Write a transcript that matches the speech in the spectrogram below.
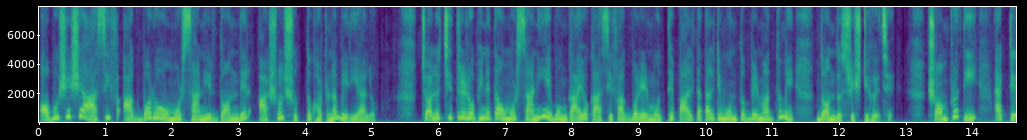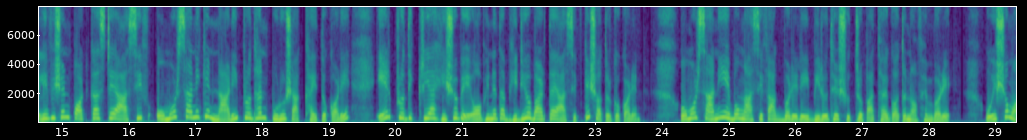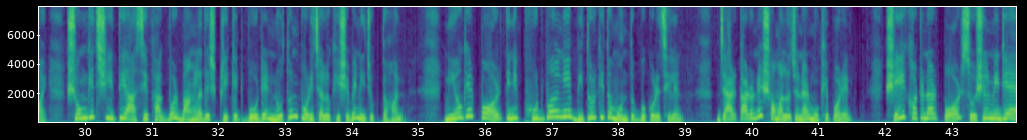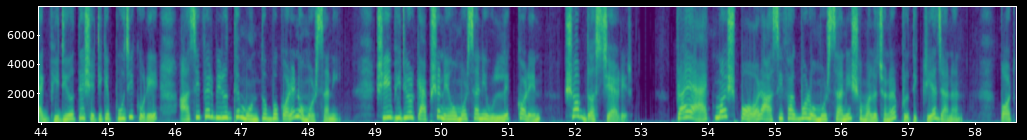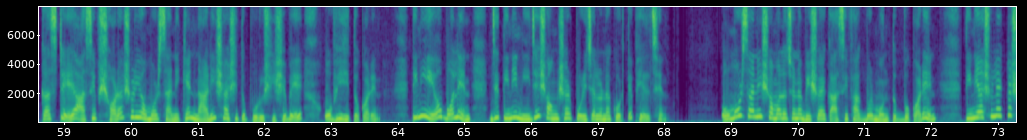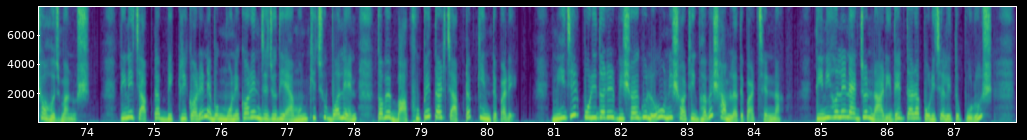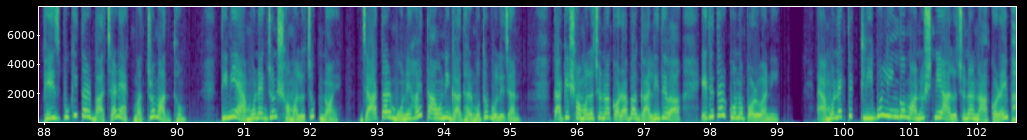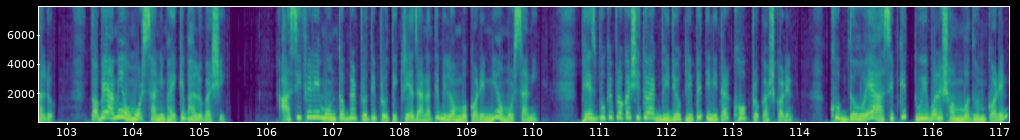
অবশেষে আসিফ আকবর ও ওমর সানির দ্বন্দ্বের আসল সত্য ঘটনা বেরিয়ে আলো। চলচ্চিত্রের অভিনেতা ওমর সানি এবং গায়ক আসিফ আকবরের মধ্যে পাল্টাতাল্টি মন্তব্যের মাধ্যমে দ্বন্দ্ব সৃষ্টি হয়েছে। সম্প্রতি এক টেলিভিশন পডকাস্টে আসিফ ওমর সানিকে নারী প্রধান পুরুষ আখ্যায়িত করে, এর প্রতিক্রিয়া হিসেবে অভিনেতা ভিডিও বার্তায় আসিফকে সতর্ক করেন। ওমর সানি এবং আসিফ আকবরের এই বিরোধের সূত্রপাত হয় গত নভেম্বরে। ওই সময় সংগীত শিল্পী আসিফ আকবর বাংলাদেশ ক্রিকেট বোর্ডের নতুন পরিচালক হিসেবে নিযুক্ত হন। নিয়োগের পর তিনি ফুটবল নিয়ে বিতর্কিত মন্তব্য করেছিলেন, যার কারণে সমালোচনার মুখে পড়েন। সেই ঘটনার পর সোশ্যাল মিডিয়ায় এক ভিডিওতে সেটিকে পুঁজি করে আসিফের বিরুদ্ধে মন্তব্য করেন ওমর সানি। সেই ভিডিওর ক্যাপশনে ওমর সানি উল্লেখ করেন, সব দশ চেয়ারের। প্রায় এক মাস পর আসিফ আকবর ওমর সানির সমালোচনার প্রতিক্রিয়া জানান। পডকাস্টে আসিফ সরাসরি ওমর সানিকে নারী শাসিত পুরুষ হিসেবে অভিহিত করেন। তিনি এও বলেন যে তিনি নিজে সংসার পরিচালনা করতে ফেলছেন। ওমর সানির সমালোচনা বিষয়ে আসিফ আকবর মন্তব্য করেন, তিনি আসলে একটা সহজ মানুষ। তিনি চাপটাপ বিক্রি করেন এবং মনে করেন যে যদি এমন কিছু বলেন, তবে বাফুপে তার চাপটাপ কিনতে পারে। নিজের পরিবারের বিষয়গুলো উনি সঠিকভাবে সামলাতে পারছেন না। তিনি হলেন একজন নারীদের দ্বারা পরিচালিত পুরুষ, ফেসবুকই তার বাঁচার একমাত্র মাধ্যম। তিনি এমন একজন সমালোচক নয়, যা তার মনে হয় তা উনি গাধার মতো বলে যান। তাকে সমালোচনা করা বা গালি দেওয়া, এতে তার কোনো পরোয়া নেই। এমন একটা ক্লিবলিঙ্গ মানুষ নিয়ে আলোচনা না করাই ভালো। তবে আমি ওমর সানি ভাইকে ভালোবাসি। আসিফের এই মন্তব্যের প্রতি প্রতিক্রিয়া জানাতে বিলম্ব করেননি ওমর সানি। ফেসবুকে প্রকাশিত এক ভিডিও ক্লিপে তিনি তার ক্ষোভ প্রকাশ করেন। ক্ষুব্ধ হয়ে আসিফকে তুই বলে সম্বোধন করেন,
